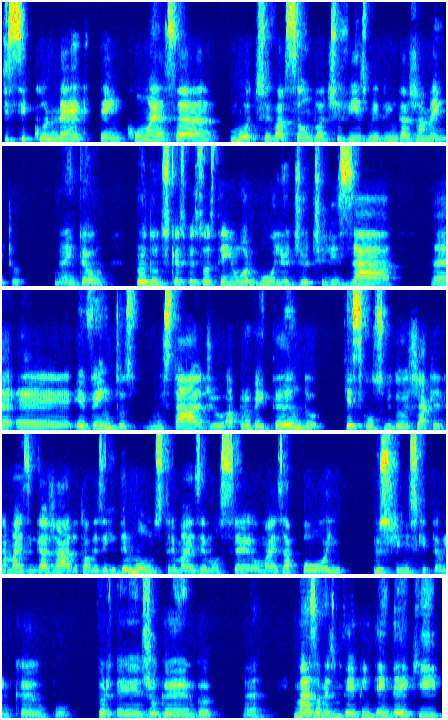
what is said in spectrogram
que se conectem com essa motivação do ativismo e do engajamento. Né? Então, produtos que as pessoas tenham orgulho de utilizar, né? é, eventos no estádio, aproveitando que esse consumidor, já que ele está mais engajado, talvez ele demonstre mais emoção, mais apoio para os times que estão em campo, é, jogando, né? mas ao mesmo tempo entender que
